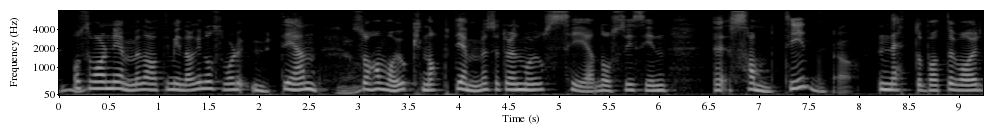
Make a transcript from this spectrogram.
Mm. Og så var han hjemme da til middagen, og så var det ute igjen. Så han var jo knapt hjemme, så jeg tror en må jo se det også i sin eh, samtid. Ja. Nettopp at det var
